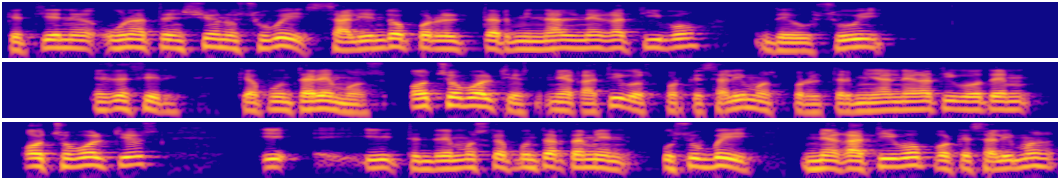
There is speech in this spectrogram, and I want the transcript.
que tiene una tensión U saliendo por el terminal negativo de U es decir, que apuntaremos 8 voltios negativos porque salimos por el terminal negativo de 8 voltios y, tendremos que apuntar también U sub I negativo porque salimos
